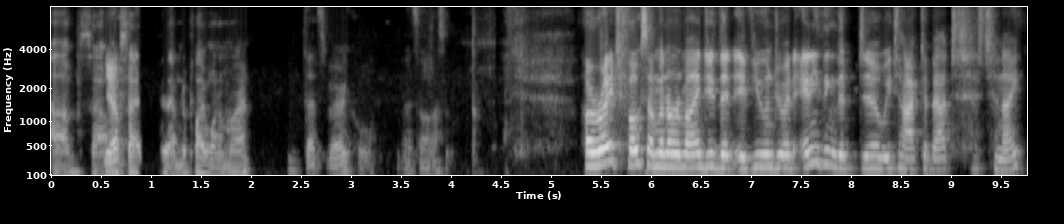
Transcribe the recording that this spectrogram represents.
Um, so yep. I'm excited for them to play one of mine. That's very cool. That's awesome. All right, folks, I'm going to remind you that if you enjoyed anything that uh, we talked about tonight,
